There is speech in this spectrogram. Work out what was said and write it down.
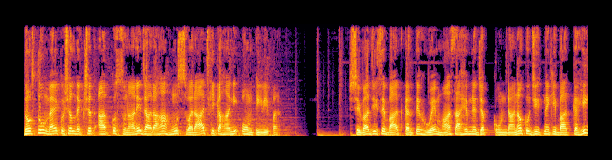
दोस्तों, मैं कुशल दीक्षित आपको सुनाने जा रहा हूँ स्वराज की कहानी ओम टीवी पर। शिवाजी से बात करते हुए माँ साहिब ने जब कोंडाना को जीतने की बात कही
